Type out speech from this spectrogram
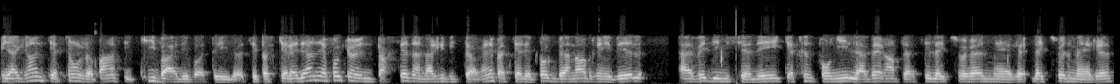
Mais la grande question, je pense, c'est qui va aller voter. C'est parce que la dernière fois qu'il y a eu une partielle dans Marie-Victorin, parce qu'à l'époque, Bernard Drainville avait démissionné, Catherine Fournier l'avait remplacé, l'actuelle maire- l'actuelle mairesse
